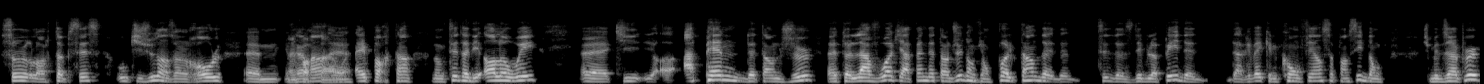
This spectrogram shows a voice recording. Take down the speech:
sur leur top 6 ou qui jouent dans un rôle euh, vraiment Important, euh, ouais. important. Donc, tu sais, tu as des Holloway euh, qui a à peine de temps de jeu, tu as Lavoie qui a à peine de temps de jeu, donc ils n'ont pas le temps de, de, de se développer, d'arriver avec une confiance offensive. Donc, je me dis un peu,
